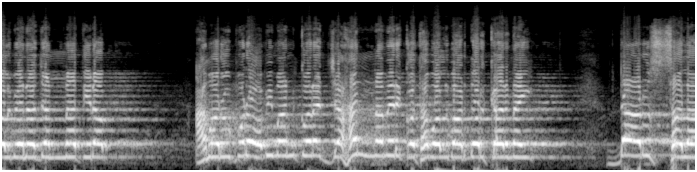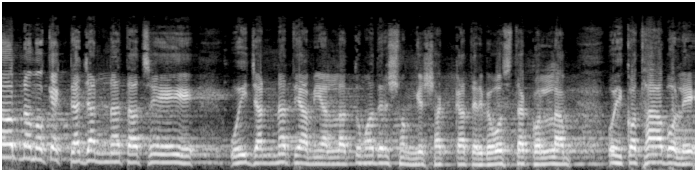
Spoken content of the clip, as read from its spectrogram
বলবে না জান্নাতীরা আমার উপরে অভিমান করে জাহান্নামের কথা বলবার দরকার নাই। দারুসালাম নামক একটা জান্নাত আছে। ওই জান্নাতে আমি আল্লাহ তোমাদের সঙ্গে সাক্ষাতের ব্যবস্থা করলাম। ওই কথা বলে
